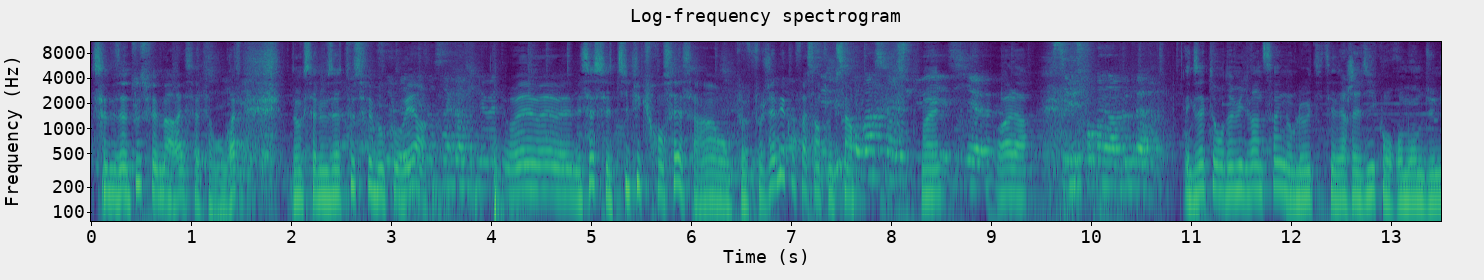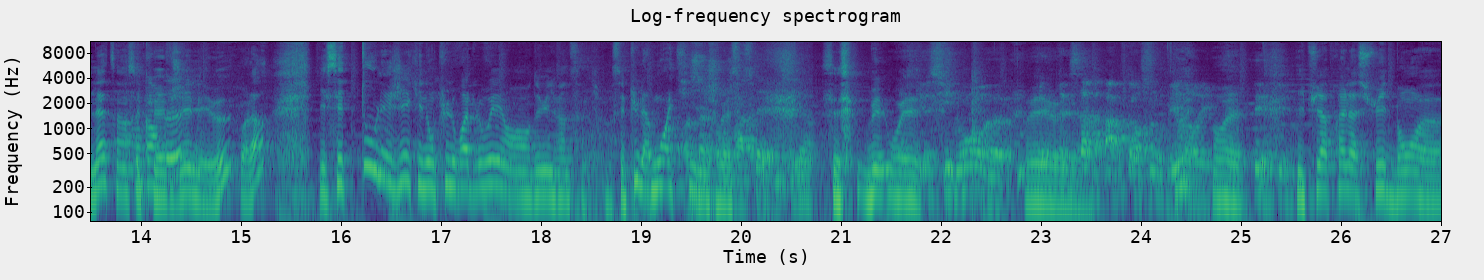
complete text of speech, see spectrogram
ça nous a tous fait marrer, ça. Bon, bref. Donc ça nous a tous fait beaucoup rire. Ouais, ouais, ouais. Mais ça, c'est typique français, ça. Hein. On peut, faut jamais qu'on fasse un truc simple. ouais. si, euh, voilà. C'est juste pour qu'on ait un peu peur. Exactement. En 2025, donc le audit énergétique, on remonte d'une lettre. Hein. C'est plus FG, e. mais E, voilà. Et c'est tous les G qui n'ont plus le droit de louer en 2025. C'est plus la moitié. Ça, mais ouais. Parce que sinon, euh, ouais, ça va encore ouais. Et puis après la suite, bon, euh,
